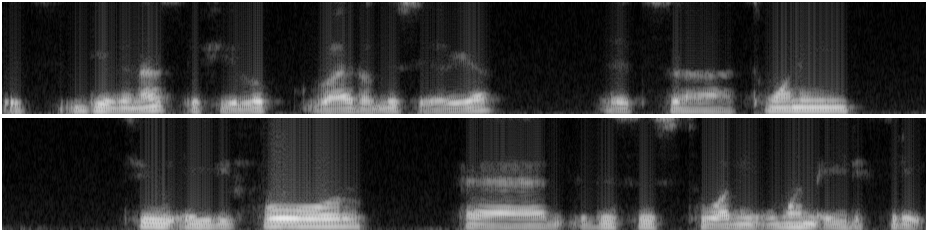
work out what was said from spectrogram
it's given us if you look right on this area it's uh, 2284 and this is 2183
